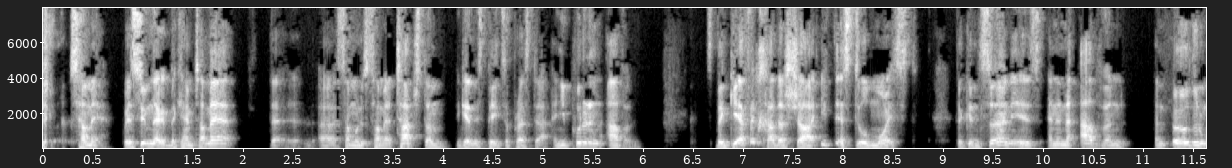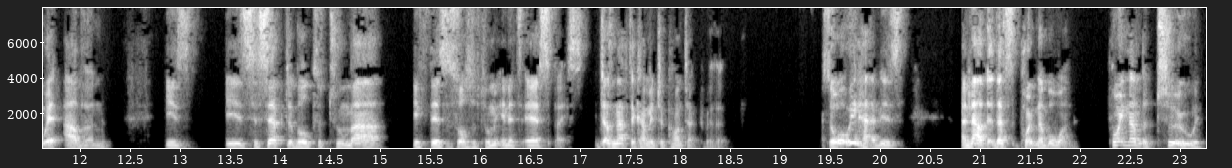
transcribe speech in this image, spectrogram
tameh. We assume they became tameh. That, uh, someone who's tameh touched them. Again, this pizza pressed out, and you put it in an oven. Gefet Chadasha, if they're still moist, the concern is, and an oven, an earthenware oven, is is susceptible to tuma if there's a source of tuma in its airspace. It doesn't have to come into contact with it. So what we have is, that, that's point number one. Point number two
